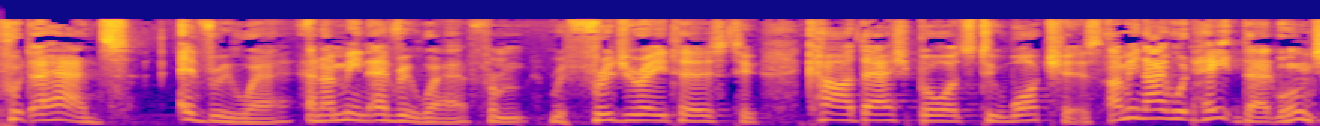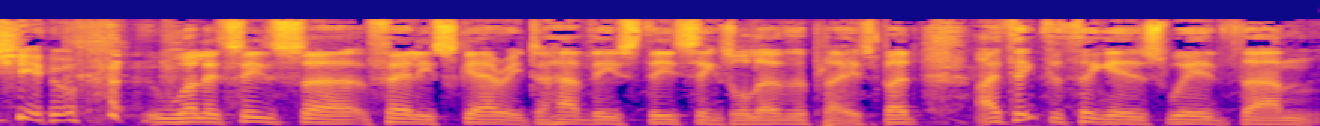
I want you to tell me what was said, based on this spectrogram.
put ads everywhere. And I mean everywhere, from refrigerators to car dashboards to watches. I mean, I would hate that, won't you? well, it seems uh, fairly scary to have these, these things all over the place. But I think the thing is with. Um,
